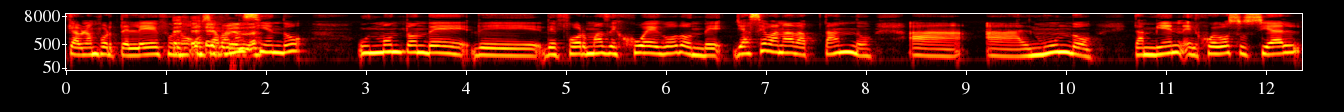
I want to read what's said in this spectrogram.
que hablan por teléfono, o sea, van haciendo un montón de, de, formas de juego donde ya se van adaptando al mundo también el juego social,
